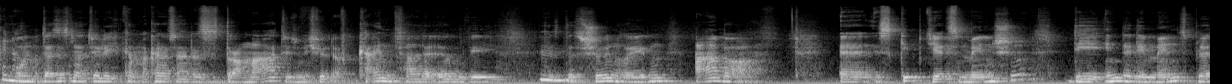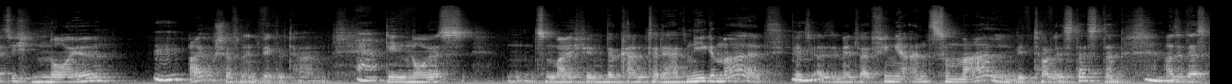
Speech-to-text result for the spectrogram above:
genau. Und das ist natürlich, kann, man kann auch sagen, das ist dramatisch und ich will auf keinen Fall da irgendwie mhm. das, das schönreden, aber äh, es gibt jetzt Menschen, die in der Demenz plötzlich neue mhm. Eigenschaften entwickelt haben, ja. die Neues zum Beispiel ein Bekannter, der hat nie gemalt. Mhm. Also eventuell fing er an zu malen. Wie toll ist das dann? Mhm. Also, dass,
